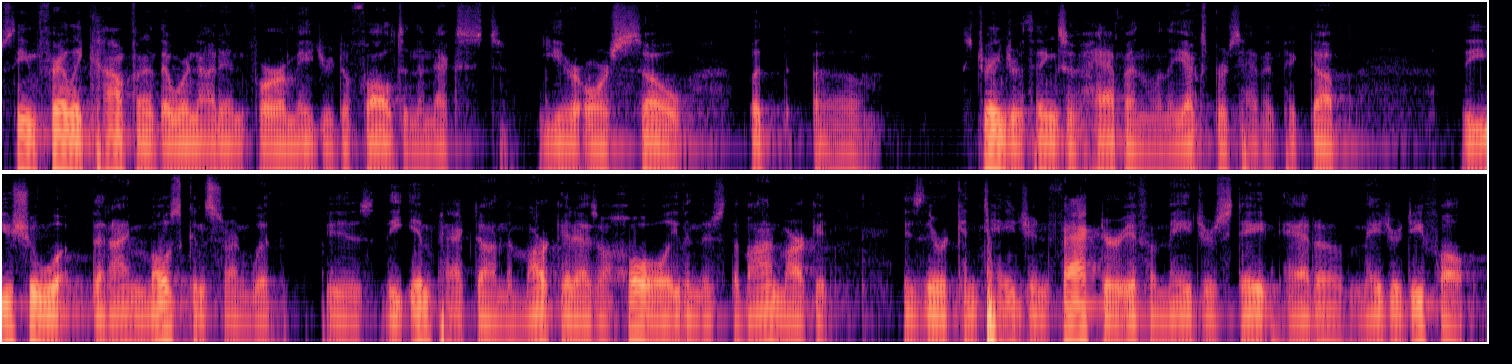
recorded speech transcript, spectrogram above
seem fairly confident that we're not in for a major default in the next year or so. But um, stranger things have happened when the experts haven't picked up. The issue that I'm most concerned with is the impact on the market as a whole, even just the bond market. Is there a contagion factor if a major State had a major default?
